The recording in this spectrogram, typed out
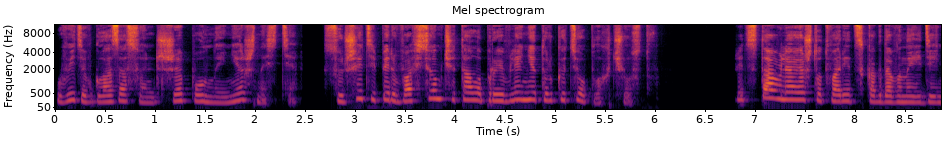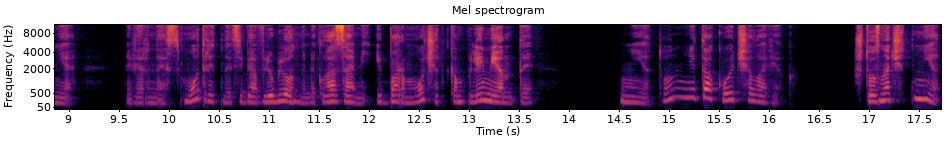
Увидев глаза Сонь-Дже полной нежности, Судши теперь во всем читала проявление только теплых чувств. Представляю, что творится, когда вы наедине. Наверное, смотрит на тебя влюбленными глазами и бормочет комплименты. Нет, он не такой человек. Что значит нет?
